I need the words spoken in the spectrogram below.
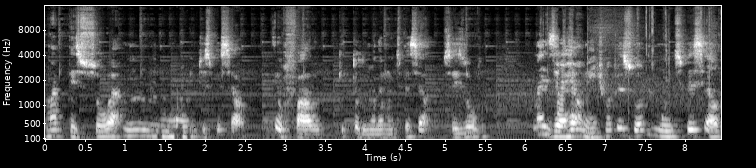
uma pessoa muito especial. Eu falo que todo mundo é muito especial, vocês ouvem, mas é realmente uma pessoa muito especial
